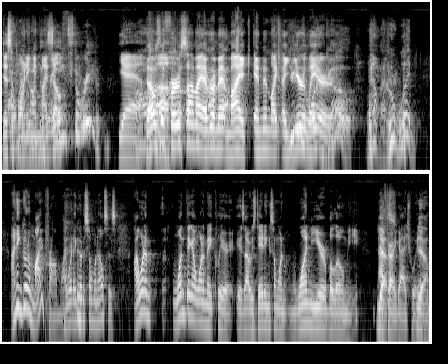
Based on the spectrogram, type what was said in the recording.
disappointing my God, in the myself. rain story. Yeah. Oh. That was the first time I ever met Mike, and then like a You year didn't later, Go. No, oh, who would? I didn't go to my prom. Why would I go to someone else's? I want to. One thing I want to make clear is I was dating someone one year below me Yes. after I graduated. Yeah.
